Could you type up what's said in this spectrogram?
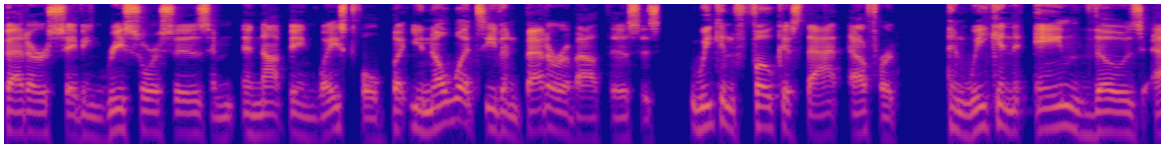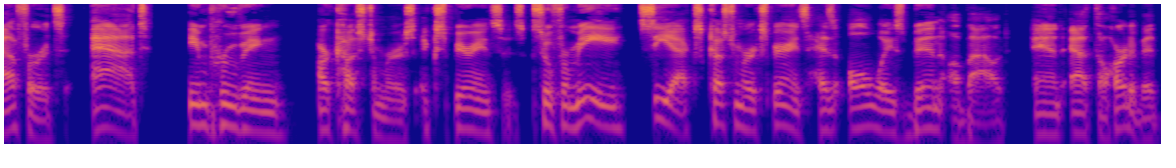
better, saving resources and, and not being wasteful. But you know what's even better about this is we can focus that effort and we can aim those efforts at improving our customers' experiences. So for me, CX, customer experience, has always been about and at the heart of it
